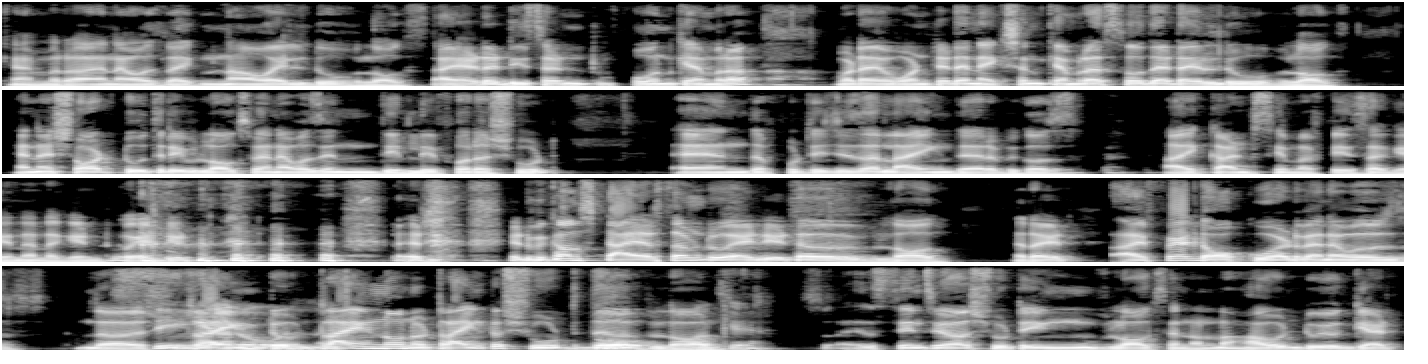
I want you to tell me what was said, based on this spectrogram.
camera and I was like, now I'll do vlogs. I had a decent phone camera, but I wanted an action camera so that I'll do vlogs. And I shot two, three vlogs when I was in Delhi for a shoot. And the footages are lying there because I can't see my face again and again to edit. it, it becomes tiresome to edit a vlog, right? I felt awkward when I was uh, trying to trying no no trying to shoot the Oh, vlog. okay. So, uh, since you are shooting vlogs and all, no, how do you get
